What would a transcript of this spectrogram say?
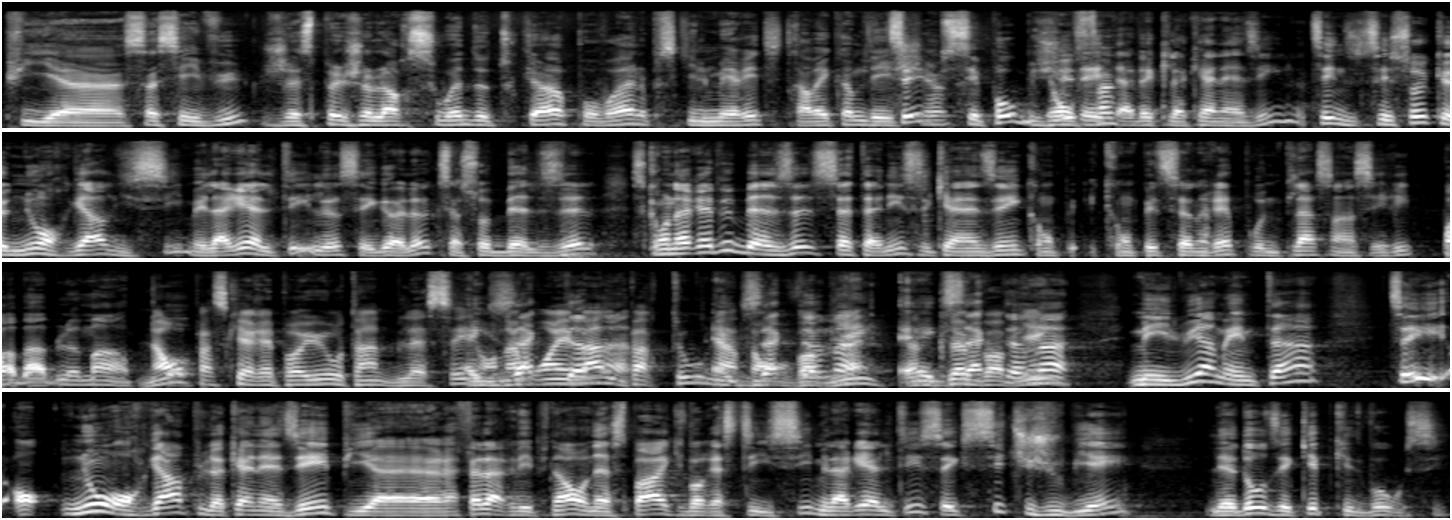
Puis euh, ça s'est vu. J'espère, je leur souhaite de tout cœur pour vrai, là, parce qu'ils le méritent. Ils travaillent comme des Tu sais, chiens. puis c'est pas obligé d'être avec le Canadien. là. Tu sais, C'est sûr que nous, on regarde ici, mais la réalité, là, ces gars-là, que ce soit Belzile, est-ce qu'on aurait vu Belzile cette année si le Canadien compé- compétitionnerait pour une place en série? Probablement pas. Non, parce qu'il n'y aurait pas eu autant de blessés. On a moins mal partout quand on va bien. quand le club va Exactement. bien. Mais lui, en même temps, tu sais, on- nous, on regarde le Canadien, puis euh, Raphaël Harvey-Pinard, on espère qu'il va rester ici. Mais la réalité, c'est que si tu joues bien, il y a d'autres équipes qui te voient aussi.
